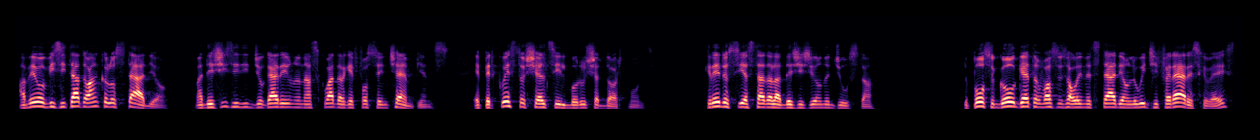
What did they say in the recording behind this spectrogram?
Avevo visitato anche lo stadio, ma decisi di giocare in una squadra che fosse in Champions e per questo scelsi il Borussia Dortmund. Credo sia stata la decisione giusta. De Poolse goalgetter was dus al in het stadion Luigi Ferraris geweest,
